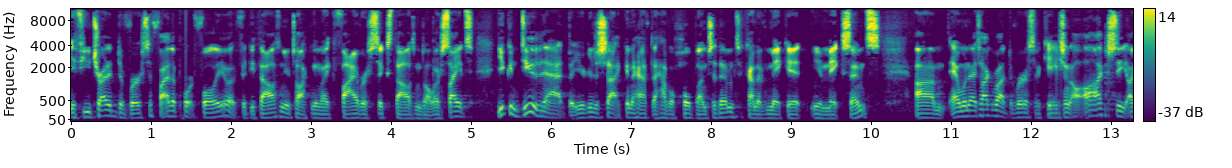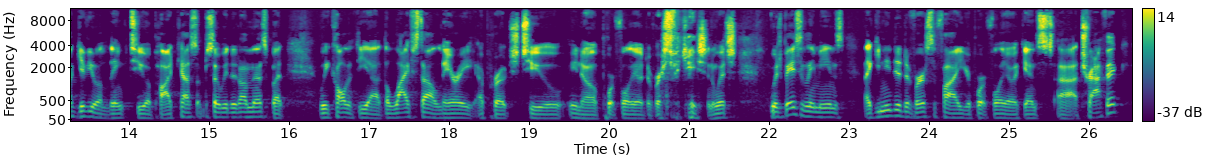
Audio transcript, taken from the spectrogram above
if you try to diversify the portfolio at fifty thousand, you're talking like five or six thousand dollar sites. You can do that, but you're just not going to have to have a whole bunch of them to kind of make it you know, make sense. Um, and when I talk about diversification, I'll actually I'll give you a link to a podcast episode we did on this, but we called it the uh, the lifestyle Larry approach to you know portfolio diversification, which which basically means like you need to diversify your portfolio against uh, traffic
